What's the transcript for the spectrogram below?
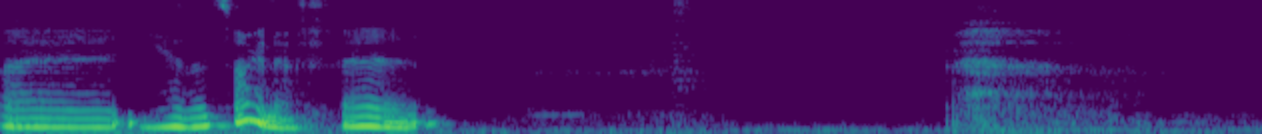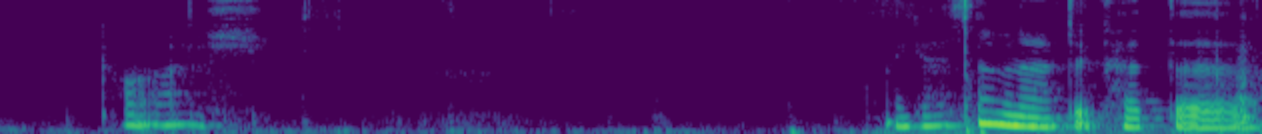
But yeah, that's not gonna fit. Gosh. I guess I'm gonna have to cut the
